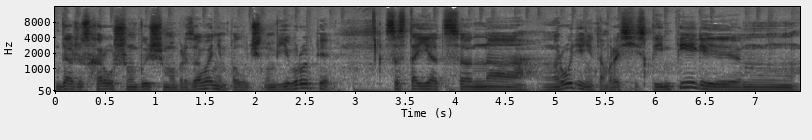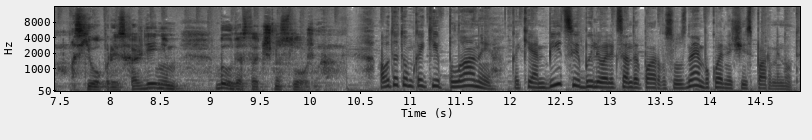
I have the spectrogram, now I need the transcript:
даже с хорошим высшим образованием, полученным в Европе, состояться на родине, там, Российской империи, с его происхождением, было достаточно сложно. А вот о том, какие планы, какие амбиции были у Александра Парвуса, узнаем буквально через пару минут.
